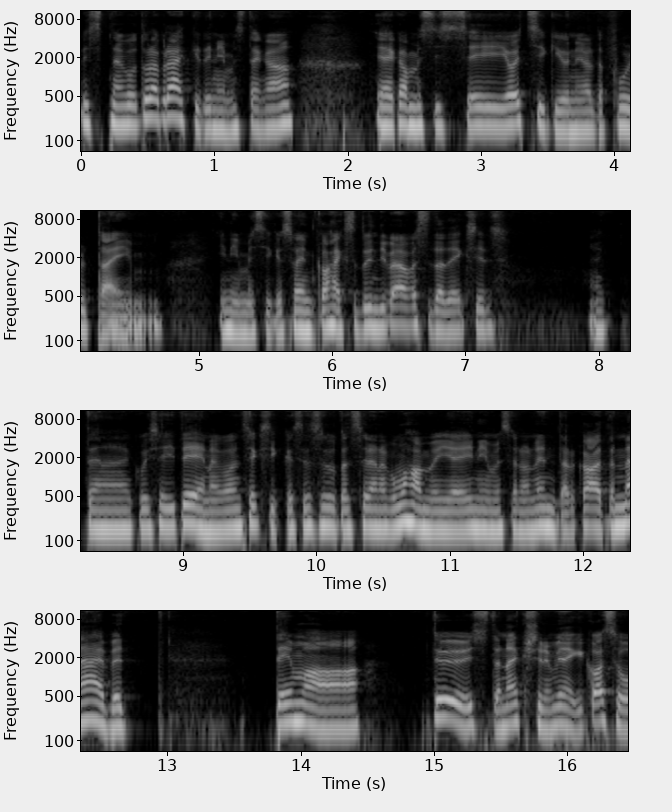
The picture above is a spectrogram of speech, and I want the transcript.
lihtsalt nagu tuleb rääkida inimestega. ja ega me siis ei otsigi ju nii-öelda full time inimesi, kes ainult kaheksa tundi päevas seda teeksid. et äh, kui see idee nagu on seksikas ja sa suudad selle nagu maha müüa ja inimesel on endal ka, ta näeb, et tema tööst on actually midagi kasu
